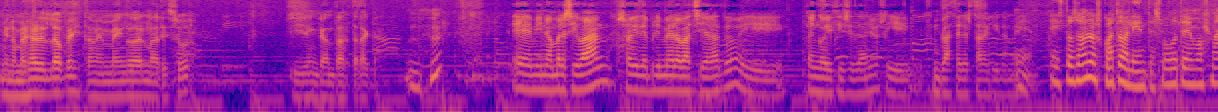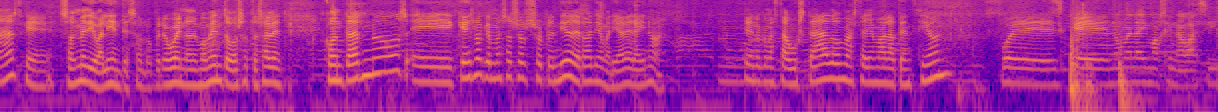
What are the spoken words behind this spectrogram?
Mi nombre es Gabriel López y también vengo del Madrid Sur. Y encantado de estar acá. Eh, mi nombre es Iván, soy de primero de bachillerato y tengo 17 años y es un placer estar aquí también. Bien, estos son los cuatro valientes. Luego tenemos más que son medio valientes solo. Pero bueno, de momento vosotros, a ver, contarnos eh, qué es lo que más os ha sorprendido de Radio María. A ver, Ainhoa. ¿Qué es lo que más te ha gustado, más te ha llamado la atención? Pues que no me la imaginaba así.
